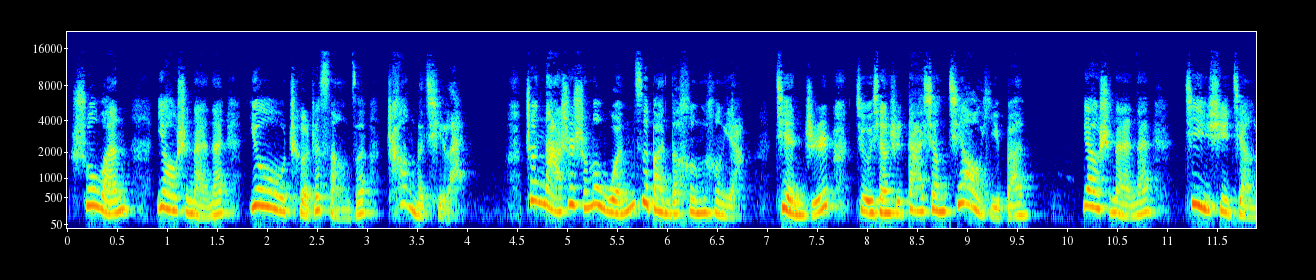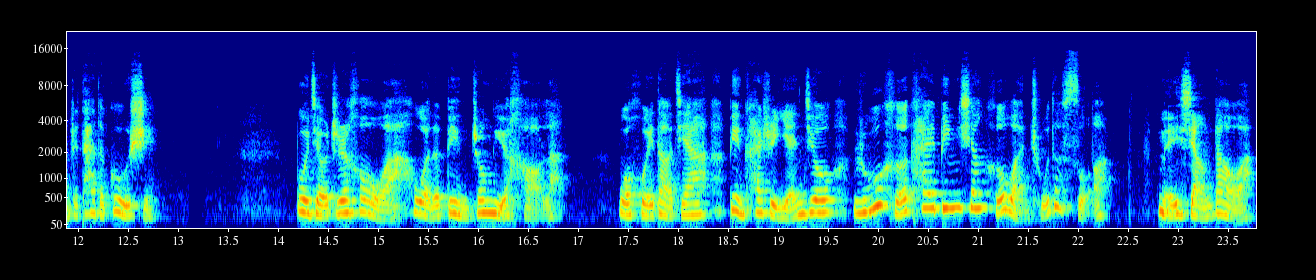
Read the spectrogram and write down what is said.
说完，钥匙奶奶又扯着嗓子唱了起来。这哪是什么蚊子般的哼哼呀，简直就像是大象叫一般。钥匙奶奶继续讲着她的故事。不久之后啊，我的病终于好了。我回到家，并开始研究如何开冰箱和碗橱的锁。没想到啊，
